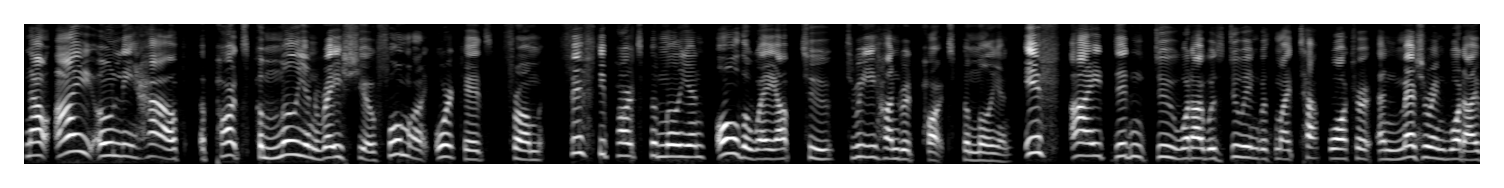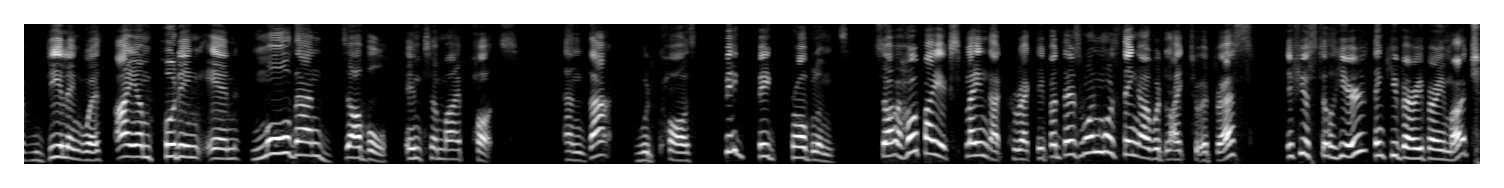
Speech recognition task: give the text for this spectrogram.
Now I only have a parts per million ratio for my orchids from 50 parts per million all the way up to 300 parts per million. If I didn't do what I was doing with my tap water and measuring what I'm dealing with, I am putting in more than double into my pots and that would cause big, big problems. So I hope I explained that correctly, but there's one more thing I would like to address. If you're still here, thank you very, very much.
